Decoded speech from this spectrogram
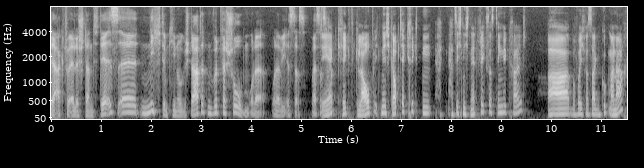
der aktuelle Stand? Der ist äh, nicht im Kino gestartet und wird verschoben, oder, oder wie ist das? Weißt du das? Der jemand? kriegt, glaube ich, nicht, ich glaube, der kriegt ein, hat, hat sich nicht Netflix das Ding gekrallt? Äh, bevor ich was sage, guck mal nach.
